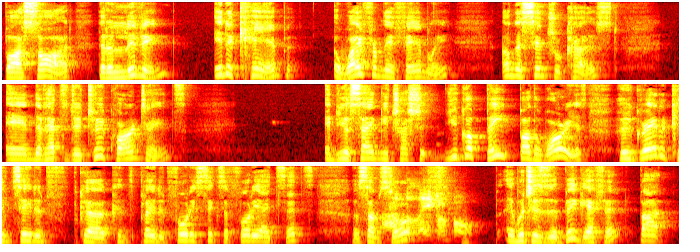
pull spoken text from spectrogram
by a side that are living in a camp away from their family on the central coast, and they've had to do two quarantines. And you're saying you trust it? You got beat by the Warriors, who granted conceded uh, completed 46 or 48 sets of some sort. Unbelievable. which is a big effort, but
